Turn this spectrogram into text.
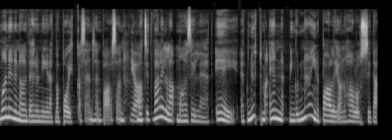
mä oon ennen aina tehnyt niin, että mä poikkasen sen parsan. Mutta sitten välillä mä oon silleen, että ei, että nyt mä en niin näin paljon halua sitä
